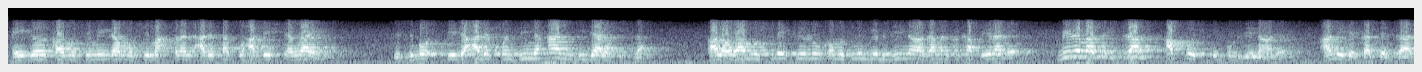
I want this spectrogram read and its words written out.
Hingga kaum muslimin dan muslimat kalian ada satu hadis yang lain. Disebut tidak ada penzinaan di dalam Islam. Kalau orang musyrik dulu, kaum muslimin dia berzina zaman kekafiran ni, bila masuk Islam, hapus hukum zina dia. Ini dikatakan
